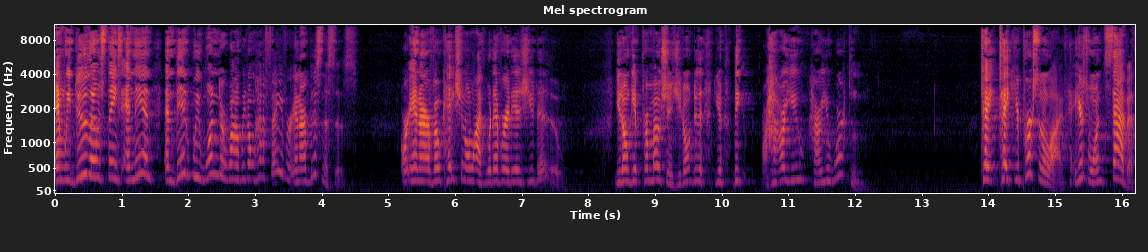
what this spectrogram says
And we do those things, and then, and then we wonder why we don't have favor in our businesses or in our vocational life, whatever it is you do. You don't get promotions. You don't do that. You, be, how are you? How are you working? Take, take your personal life. Here's one Sabbath.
